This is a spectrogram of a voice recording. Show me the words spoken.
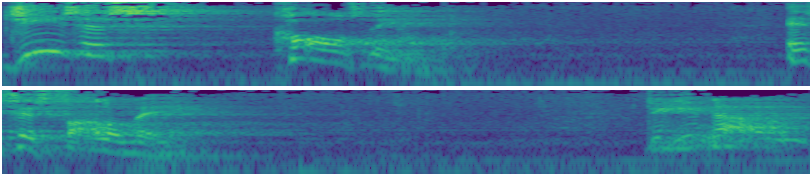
Jesus calls them and says, follow me. Do you know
